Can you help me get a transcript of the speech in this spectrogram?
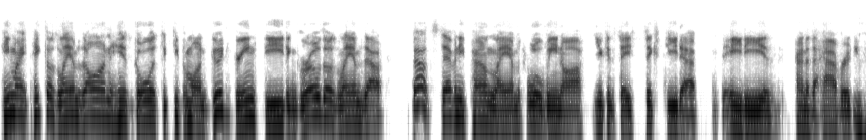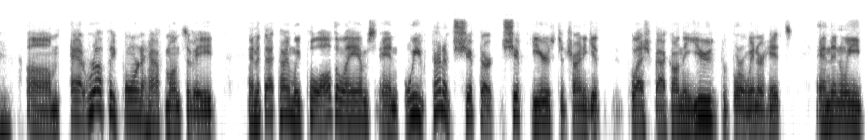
he might take those lambs on. His goal is to keep them on good green feed and grow those lambs out. About 70 pound lambs will wean off. You can say 60 to 80 is kind of the average. Mm-hmm. Um, at roughly four and a half months of age, And at that time, we pull all the lambs and we kind of shift our shift gears to trying to get flesh back on the ewes before winter hits. And then we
